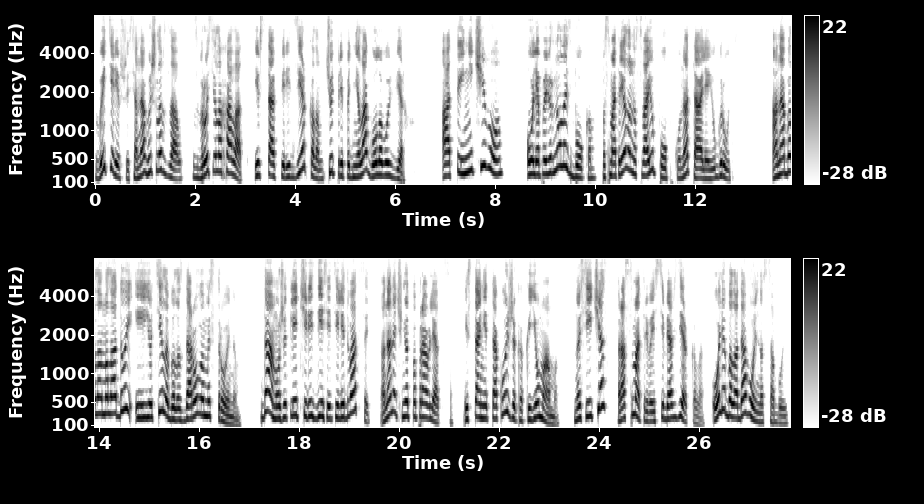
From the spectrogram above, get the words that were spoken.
Вытеревшись, она вышла в зал, сбросила халат и, встав перед зеркалом, чуть приподняла голову вверх. «А ты ничего!» Оля повернулась боком, посмотрела на свою попку, на талию, грудь. Она была молодой, и ее тело было здоровым и стройным. Да, может, лет через 10 или 20 она начнет поправляться и станет такой же, как ее мама. Но сейчас, рассматривая себя в зеркало, Оля была довольна собой.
